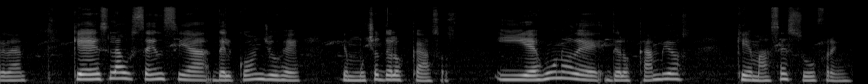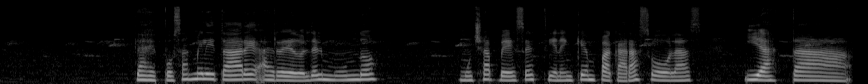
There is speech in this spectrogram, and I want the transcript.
¿verdad? Que es la ausencia del cónyuge en muchos de los casos y es uno de, de los cambios que más se sufren. Las esposas militares alrededor del mundo muchas veces tienen que empacar a solas y hasta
